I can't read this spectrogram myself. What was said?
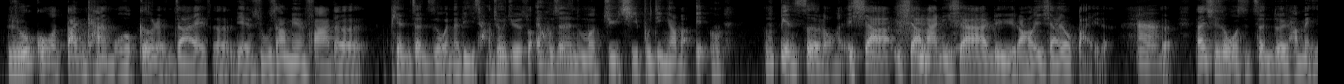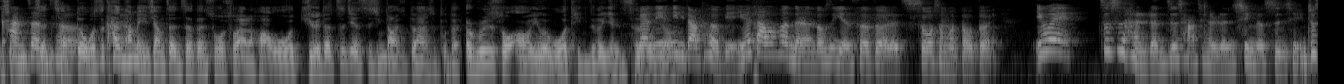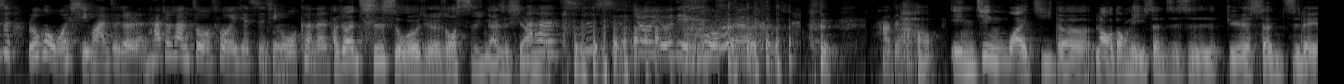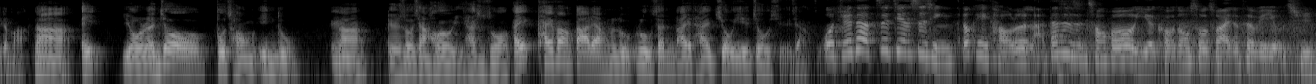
如果单看我个人在呃脸书上面发的。偏政治文的立场，就会觉得说，哎、欸，我这人怎么举棋不定？要不要？哎、欸，我我变色龙，一下一下蓝，一下绿，然后一下又白的。嗯，对。但其实我是针对他每一项政策，政策对我是看他每一项政策跟说出来的话，我觉得这件事情到底是对还是不对，而不是说哦，因为我挺这个颜色。没有，你你比较特别，因为大部分的人都是颜色对了，说什么都对，因为。这是很人之常情、很人性的事情。就是如果我喜欢这个人，他就算做错一些事情，我可能他就算吃屎，我都觉得说屎应该是香的。啊、吃屎就有点过分。好的，好，引进外籍的劳动力，甚至是学生之类的嘛。那诶有人就不从印度，嗯、那。比如说像侯友谊，他就说：“哎，开放大量陆陆生来台就业就学这样子。”我觉得这件事情都可以讨论啦，但是从侯友宜的口中说出来就特别有趣。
